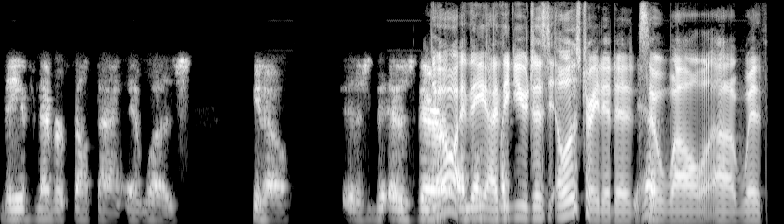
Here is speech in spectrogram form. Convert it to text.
they've never felt that it was, you know, is is there no i think i think you just illustrated it yeah. so well uh, with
